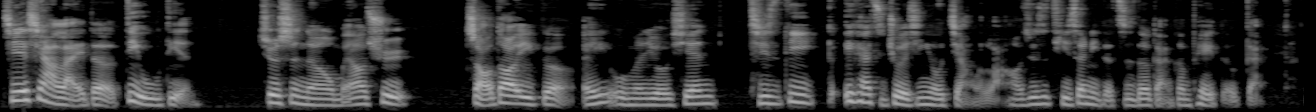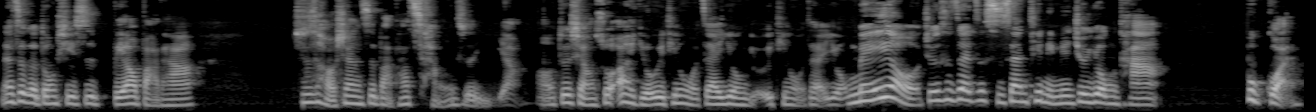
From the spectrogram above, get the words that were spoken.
接下来的第五点就是呢，我们要去找到一个，哎，我们有先。其实第一一开始就已经有讲了啦，就是提升你的值得感跟配得感。那这个东西是不要把它，就是好像是把它藏着一样哦，就想说啊，有一天我在用，有一天我在用，没有，就是在这十三天里面就用它，不管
